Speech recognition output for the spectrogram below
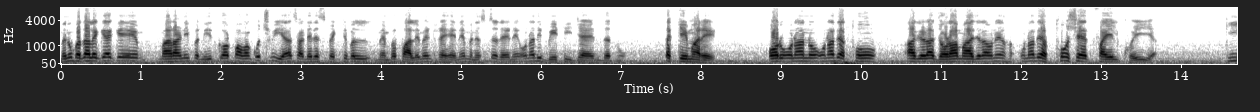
ਮੈਨੂੰ ਪਤਾ ਲੱਗਿਆ ਕਿ ਮਹਾਰਾਣੀ ਪਰਨੀਤ ਕੌਰ ਭਾਵਾਂ ਕੁਝ ਵੀ ਆ, ਸਾਡੇ ਰਿਸਪੈਕਟੇਬਲ ਮੈਂਬਰ ਪਾਰਲੀਮੈਂਟ ਰਹੇ ਨੇ ਮਿਨਿਸਟਰ ਰਹੇ ਨੇ, ਉਹਨਾਂ ਦੀ ਬੇਟੀ ਜੈਇੰਦਰ ਨੂੰ ਧੱਕੇ ਮਾਰੇ ਔਰ ਉਹਨਾਂ ਨੂੰ, ਉਹਨਾਂ ਦੇ ਹੱਥੋਂ ਆ ਜਿਹੜਾ ਜੋੜਾ ਮਾਜਰਾ, ਉਹਨੇ, ਉਹਨਾਂ ਦੇ ਹੱਥੋਂ ਸ਼ਾਇਦ ਫਾਈਲ ਖੋਈ ਆ। ਕਿ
